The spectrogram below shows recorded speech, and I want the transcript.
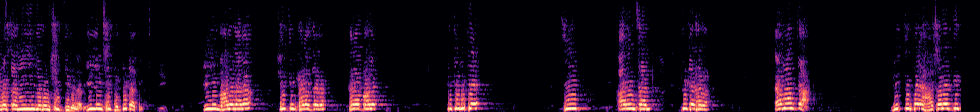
অবস্থা ইল্লিন এবং সিদ্ধিনে যাবে ইল্লিন সিদ্ধিন দুটাতে ইল্লিন ভালো জায়গা সিদ্ধিন খারাপ জায়গা খারাপ ভালো। পৃথিবীতে জীব আর ইনসান দুটা ধারা। এমনটা মৃত্যুর পরে হাসরের দিক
